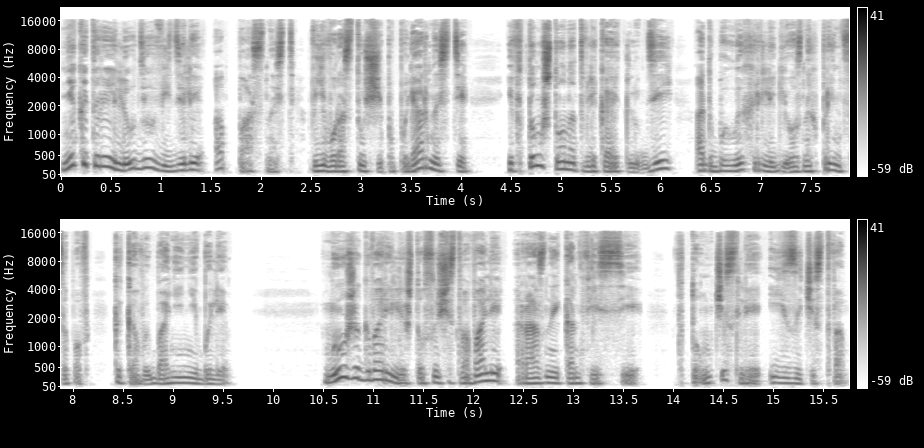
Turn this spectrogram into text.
некоторые люди увидели опасность в его растущей популярности и в том, что он отвлекает людей от былых религиозных принципов, каковы бы они ни были. Мы уже говорили, что существовали разные конфессии, в том числе и язычество.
